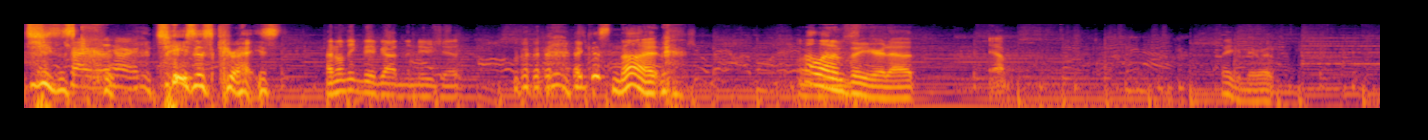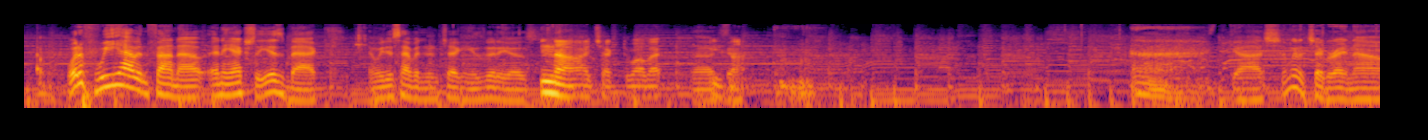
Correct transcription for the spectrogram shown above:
Jesus Try really hard. Jesus Christ. I don't think they've gotten the news yet. I guess not. I'll let him figure it out. Yeah. They can do it. What if we haven't found out and he actually is back and we just haven't been checking his videos? No, I checked a while back. He's not. Gosh, I'm gonna check right now.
